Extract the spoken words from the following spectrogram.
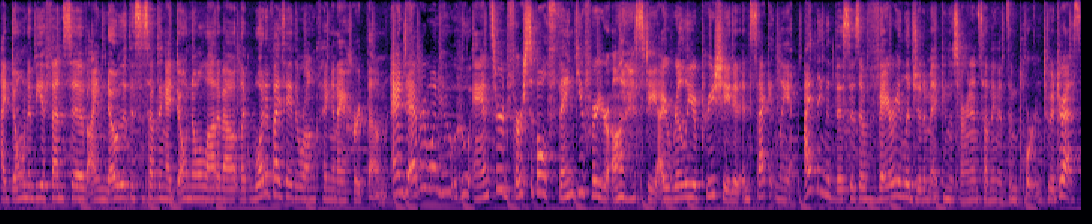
I don't want to be offensive. I know that this is something I don't know a lot about. Like, what if I say the wrong thing and I hurt them? And to everyone who, who answered, first of all, thank you for your honesty. I really appreciate it. And secondly, I think that this is a very legitimate concern and something that's important to address.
